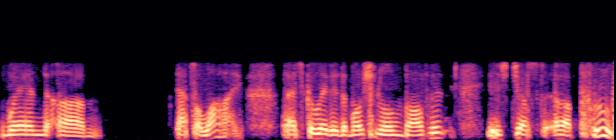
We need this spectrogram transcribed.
when um, that's a lie. Escalated emotional involvement is just uh, proof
